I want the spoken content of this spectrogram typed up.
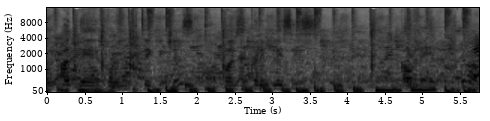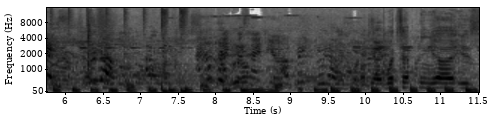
Lot of fun. Are we out there going to take pictures on iconic places? Kaufman. Okay, what's happening here is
